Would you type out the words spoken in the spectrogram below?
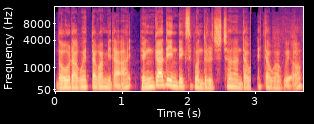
넣으라고 했다고 합니다. 뱅가드 인덱스 펀드를 추천한다고 했다고 하고요.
